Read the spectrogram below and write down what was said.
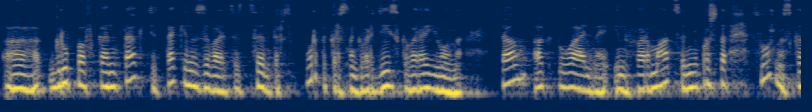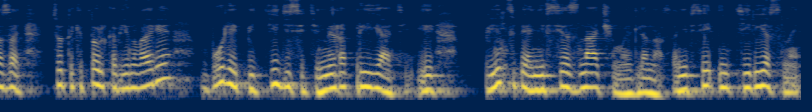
Э, группа ВКонтакте так и называется «Центр спорта Красногвардейского района». Там актуальная информация. Мне просто сложно сказать, все-таки только в январе более 50 мероприятий. И в принципе, они все значимые для нас, они все интересные,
